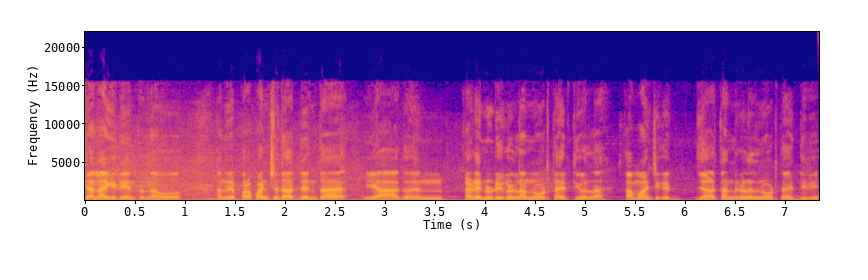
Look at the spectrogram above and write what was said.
ಚೆನ್ನಾಗಿದೆ ಅಂತ ನಾವು ಅಂದರೆ ಪ್ರಪಂಚದಾದ್ಯಂತ ಈ ಆಗ ನಡೆನುಡಿಗಳನ್ನ ನಾವು ನೋಡ್ತಾ ಇರ್ತೀವಲ್ಲ ಸಾಮಾಜಿಕ ಜಾಲತಾಣಗಳಲ್ಲಿ ನೋಡ್ತಾ ಇದ್ದೀವಿ.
